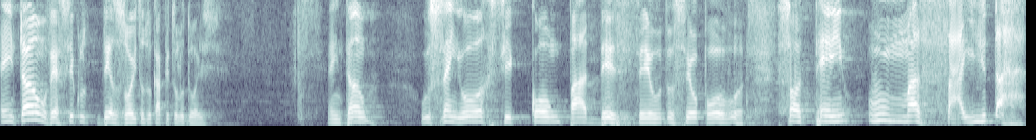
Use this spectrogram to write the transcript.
Então, versículo 18 do capítulo 2. Então, o Senhor se compadeceu do seu povo, só tem uma saída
